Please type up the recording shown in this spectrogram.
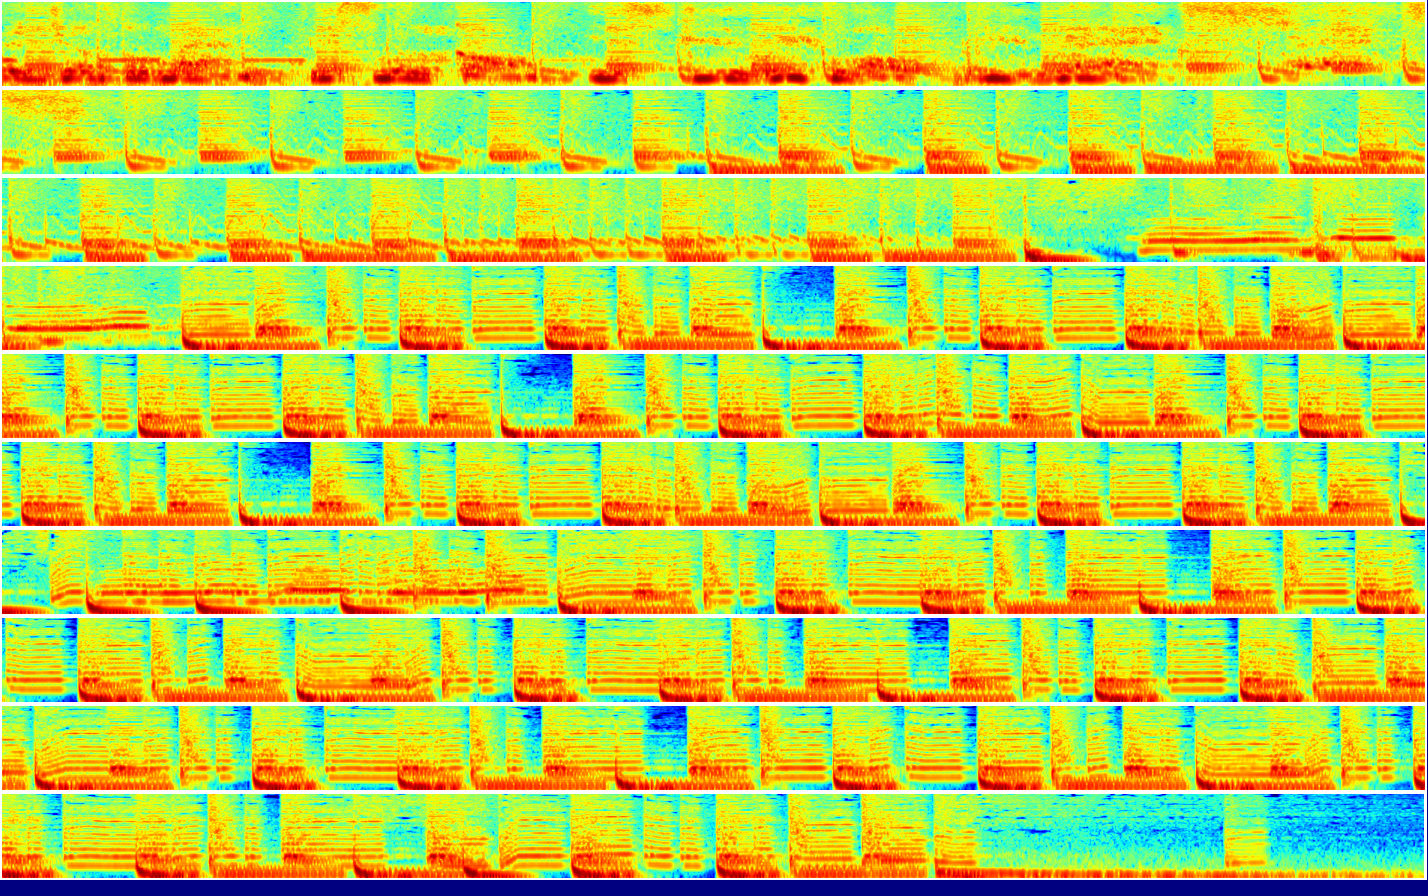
and gentlemen, please welcome Iski Ritual Remix.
